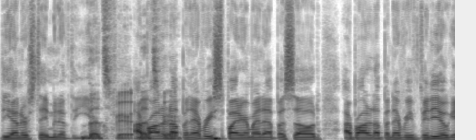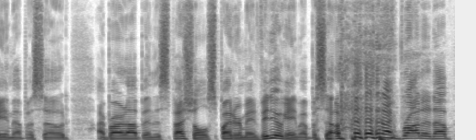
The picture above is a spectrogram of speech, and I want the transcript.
the understatement of the year. That's fair. I That's brought it up in every Spider-Man episode. I brought it up in every video game episode. I brought it up in the special Spider-Man video game episode. and I brought it up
